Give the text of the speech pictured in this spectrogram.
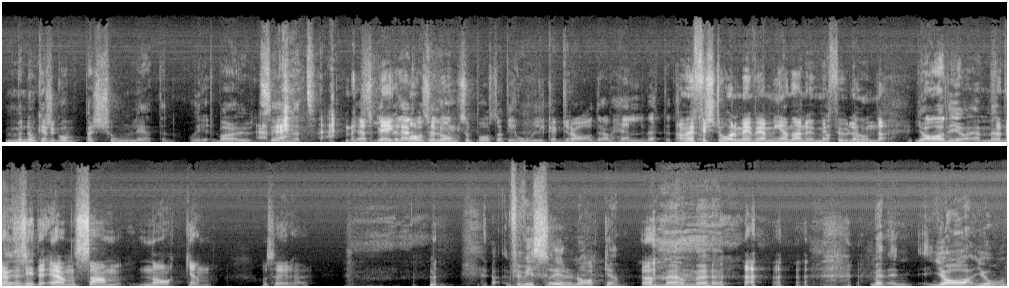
Men de kanske går på personligheten och inte bara utseendet. Jag skulle vilja gå så långt som påstå att det är olika grader av helvetet. Ja, men förstår du mig vad jag menar nu med fula hundar? Ja, det gör jag. Så Men, att jag inte sitter ensam, naken, och säger det här. Förvisso är du naken. Men, eh, men eh, ja, jo,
